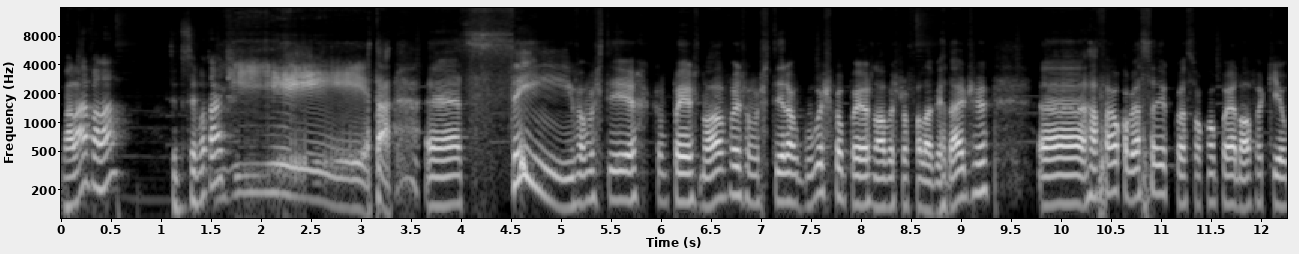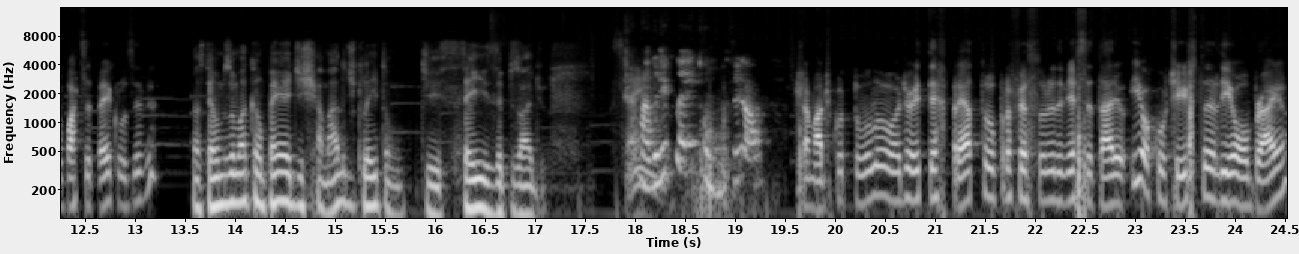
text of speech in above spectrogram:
Vai lá, vai lá. Sinta-se à vontade. Yeah! Tá. É, sim, vamos ter campanhas novas, vamos ter algumas campanhas novas pra falar a verdade. É, Rafael, começa aí com a sua campanha nova que eu participei, inclusive. Nós temos uma campanha de chamado de Clayton, de seis episódios. Sim. Chamado de Clayton, muito legal. chamado de Cthulhu, onde eu interpreto o professor universitário e ocultista Leon O'Brien.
